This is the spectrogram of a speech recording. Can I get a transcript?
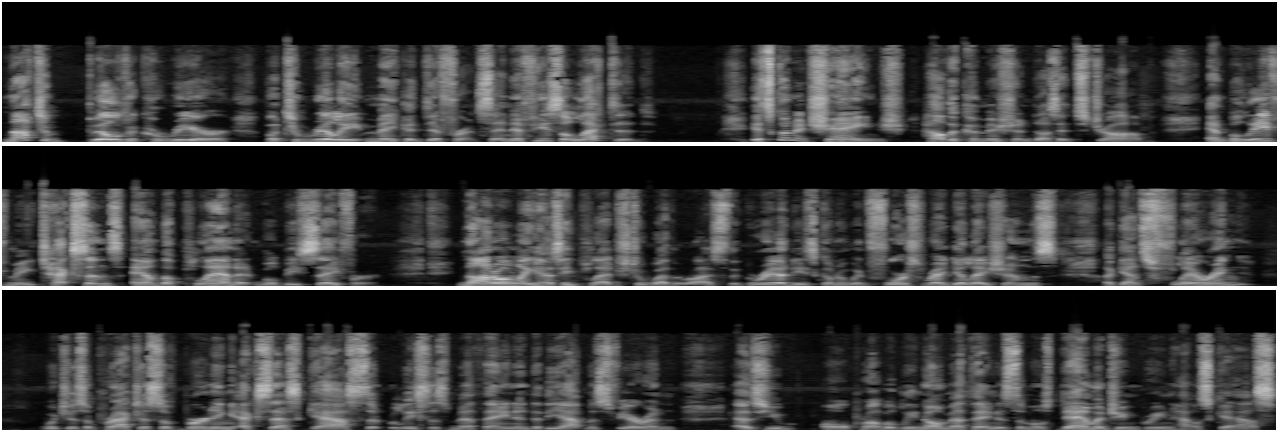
not to build a career, but to really make a difference. And if he's elected, it's going to change how the commission does its job. And believe me, Texans and the planet will be safer not only has he pledged to weatherize the grid, he's going to enforce regulations against flaring, which is a practice of burning excess gas that releases methane into the atmosphere. And as you all probably know, methane is the most damaging greenhouse gas,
